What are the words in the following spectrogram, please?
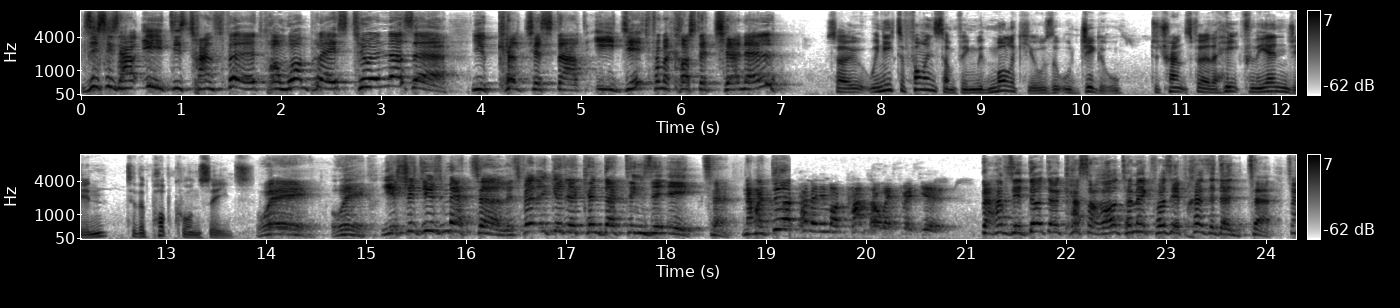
This is how heat is transferred from one place to another. You culture start idiot from across the channel. So we need to find something with molecules that will jiggle to transfer the heat from the engine to the popcorn seeds. Wait, wait. You should use metal. It's very good at conducting the heat. Now, I do not have any more time to waste with you. I have the dodo casserole to make for the president. So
